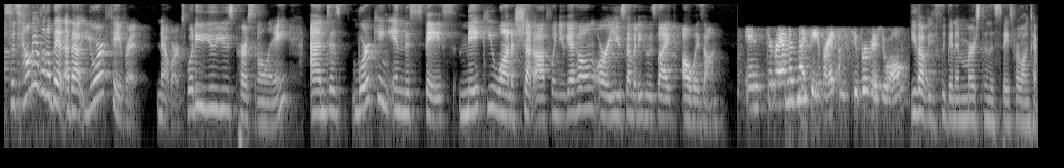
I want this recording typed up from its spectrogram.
So tell me a little bit about your favorite networks? What do you use personally? And does working in this space make you want to shut off when you get home, or are you somebody who's like always on? Instagram is my favorite. I'm super visual. You've obviously been immersed in this space for a long time.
